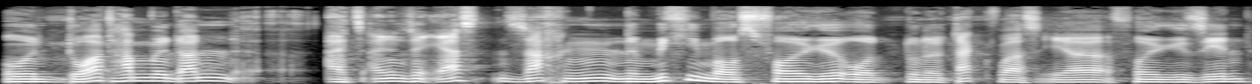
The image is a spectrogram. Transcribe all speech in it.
Und dort haben wir dann als eine der ersten Sachen eine Mickey Mouse Folge, oder Donald Duck war es eher, Folge gesehen,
